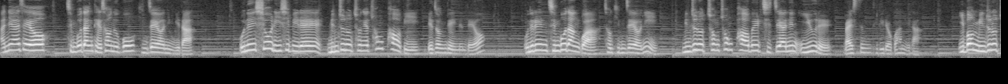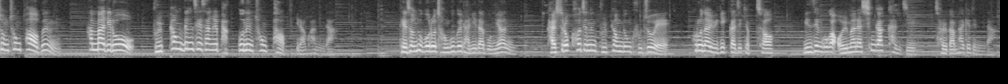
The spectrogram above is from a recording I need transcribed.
안녕하세요. 진보당 대선 후보 김재현입니다. 오는 10월 20일에 민주노총의 총파업이 예정돼 있는데요. 오늘은 진보당과 저 김재현이 민주노총 총파업을 지지하는 이유를 말씀드리려고 합니다. 이번 민주노총 총파업은 한마디로 불평등 세상을 바꾸는 총파업이라고 합니다. 대선 후보로 전국을 다니다 보면 갈수록 커지는 불평등 구조에 코로나 위기까지 겹쳐 민생고가 얼마나 심각한지 절감하게 됩니다.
